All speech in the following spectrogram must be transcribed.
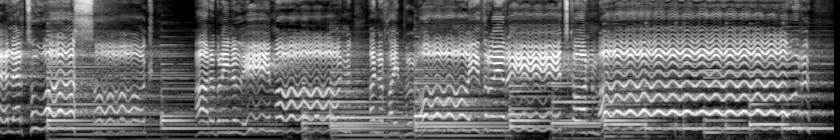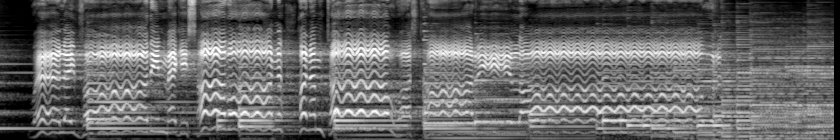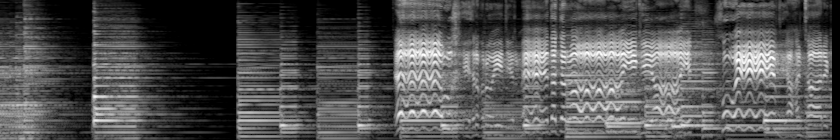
fel er tywasog ar blin limon yn rhoi bloi drwy ryd gorn mawr. Wel ei fod i'n megis afon yn amdawall ar di'r medd y draig iau, chwefiant ar y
